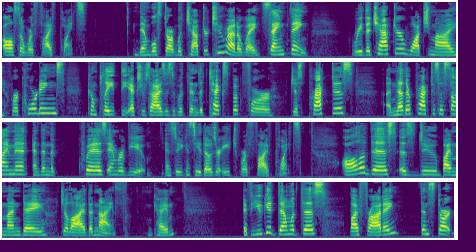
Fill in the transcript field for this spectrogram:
also worth five points. Then we'll start with chapter two right away. Same thing. Read the chapter, watch my recordings, complete the exercises within the textbook for just practice, another practice assignment, and then the quiz and review. And so you can see those are each worth five points. All of this is due by Monday, July the 9th. Okay. If you get done with this by Friday, then start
